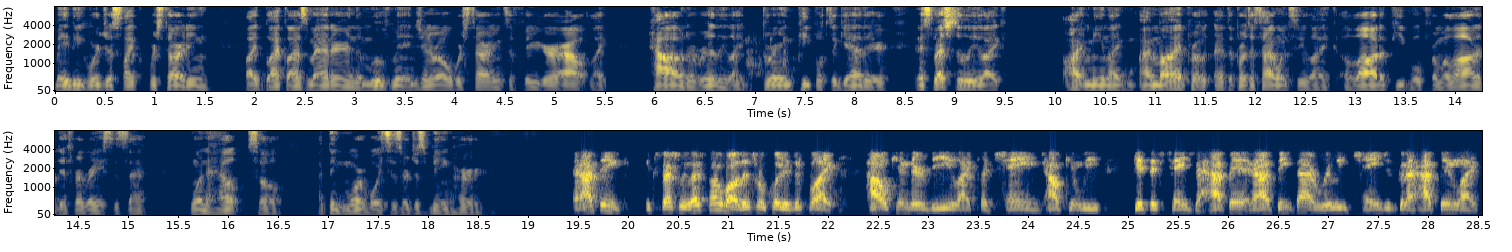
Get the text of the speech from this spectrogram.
maybe we're just like we're starting like Black Lives Matter and the movement in general. We're starting to figure out like how to really like bring people together and especially like i mean like at my pro at the protest i went to like a lot of people from a lot of different races that want to help so i think more voices are just being heard and i think especially let's talk about this real quick just like how can there be like a change how can we get this change to happen and i think that really change is going to happen like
